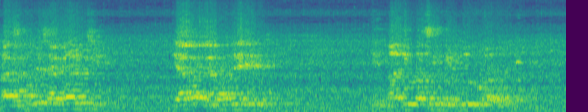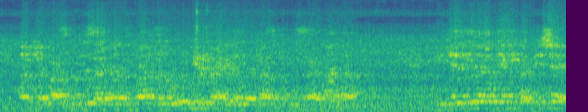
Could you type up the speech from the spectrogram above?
पासपोर्ट साहेबांची या भागामध्ये आदिवासी नेतृत्व पासपोर्ट साहेबांचं फार जवळून घेत राहिलेलं पासपोर्ट साहेबांना की ज्यांनी अनेक अतिशय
